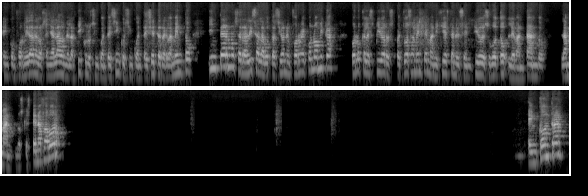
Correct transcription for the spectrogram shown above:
en conformidad de lo señalado en el artículo 55 y 57 del reglamento interno se realiza la votación en forma económica, por lo que les pido respetuosamente manifiesten el sentido de su voto levantando la mano. Los que estén a favor, ¿En contra?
